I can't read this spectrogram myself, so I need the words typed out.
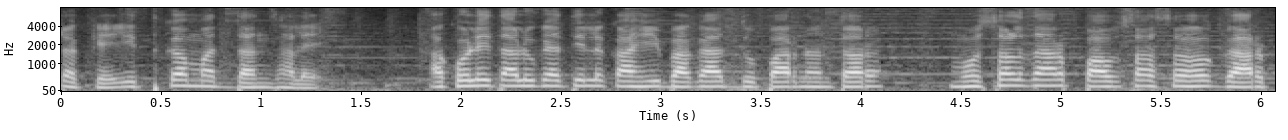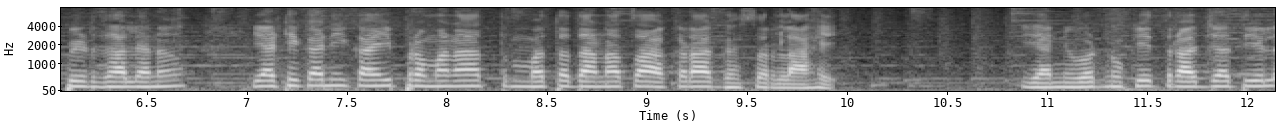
टक्के इतकं मतदान झाले. अकोले तालुक्यातील काही भागात दुपारनंतर मुसळधार पावसासह गारपीट झाल्यानं या ठिकाणी काही प्रमाणात मतदानाचा आकडा घसरला आहे. या निवडणुकीत राज्यातील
